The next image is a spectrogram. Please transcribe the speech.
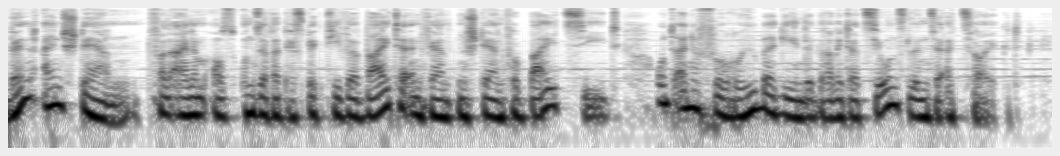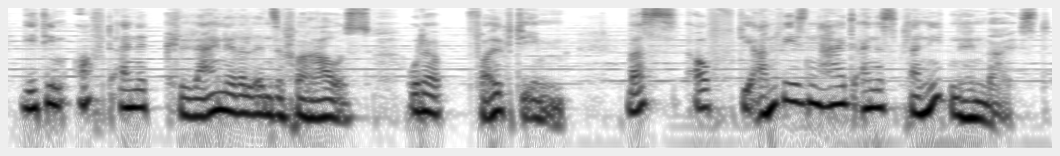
Wenn ein Stern von einem aus unserer Perspektive weiter entfernten Stern vorbeizieht und eine vorübergehende Gravitationslinse erzeugt, geht ihm oft eine kleinere Linse voraus oder folgt ihm, was auf die Anwesenheit eines Planeten hinweist.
